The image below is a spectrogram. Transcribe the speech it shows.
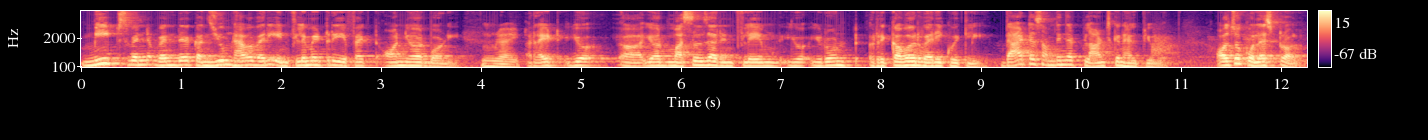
meats, when when they're consumed, have a very inflammatory effect on your body. right Right, your uh, your muscles are inflamed. You you don't recover very quickly. That is something that plants can help you with. Also, cholesterol.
